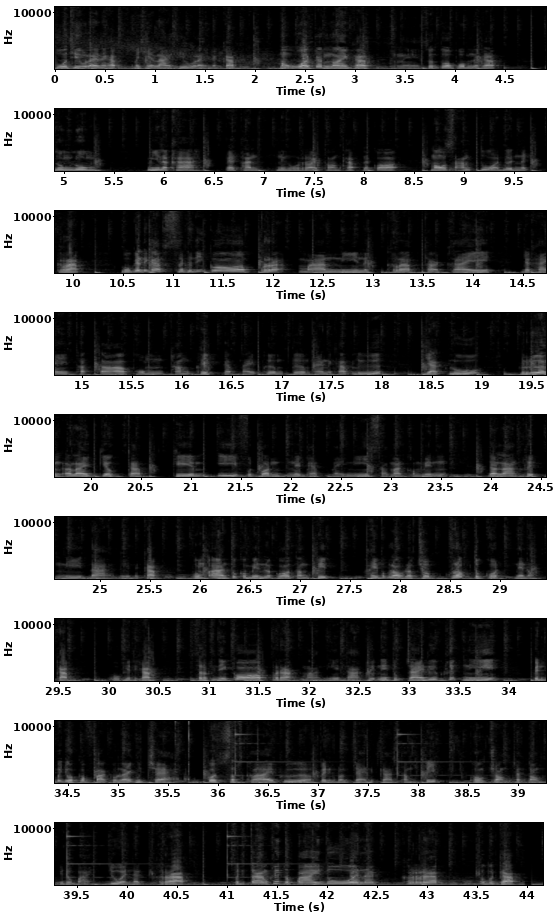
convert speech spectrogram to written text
ตัวที่เท่าไรนะครับ ไม่ใช่ร่างที่เท่าไรนะครับ มาอวดกันหน่อยครับนี่ส่วนตัวผมนะครับ ลุมลุมมีราคา 8,100 ทองครับ แล้วก็เมาส์3ตัวด้วยนะครับ โอเคนะครับสำหรับนี้ก็ประมาณนี้นะครับ ถ้าใครอยากให้ทะอ่าผมทำคลิปแบบไหนเพิ่มเติมให้นะครับ หรืออยากรู้เรื่องอะไรเกี่ยวกับ เกม e ฟุตบอลในแพทใหม่นี้สามารถคอมเมนต์ด้านล่างคลิปนี้ได้เลยนะครับ ผมอ่านทุกคอมเมนต์แล้วก็ทำคลิปให้พวกเรารับชมครบทุกคนแน่นอนครับ โอเคนะครับสำหรับคลิปนี้ก็ประมาณนี้ถ้าคลิปนี้ถูกใจหรือคลิปนี้เป็นประโยชน์ก็ฝากกดไลค์กดแชร์ กด subscribe เพื่อเป็นกำลังใจในการทำคลิปของช่องจะต้องเป็นตัวบายด้วยนะครับฝากติดตามคลิปต่อไปด้วยนะครับขอบคุณครับ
